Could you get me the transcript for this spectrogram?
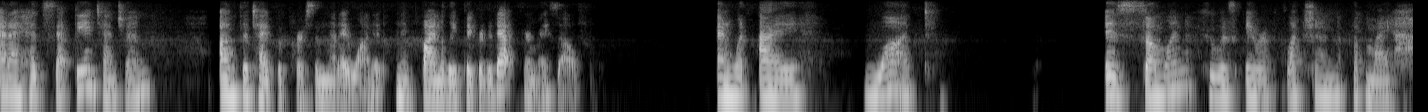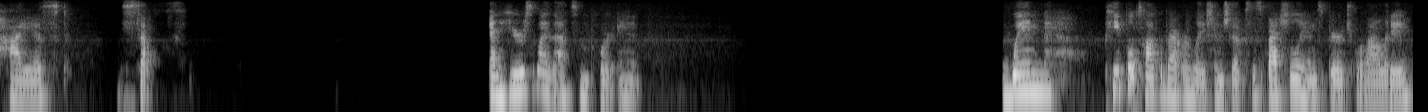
And I had set the intention of the type of person that I wanted. And I finally figured it out for myself. And what I want is someone who is a reflection of my highest self. And here's why that's important. When people talk about relationships, especially in spirituality,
